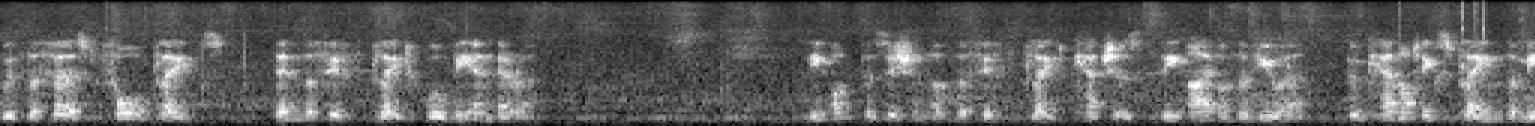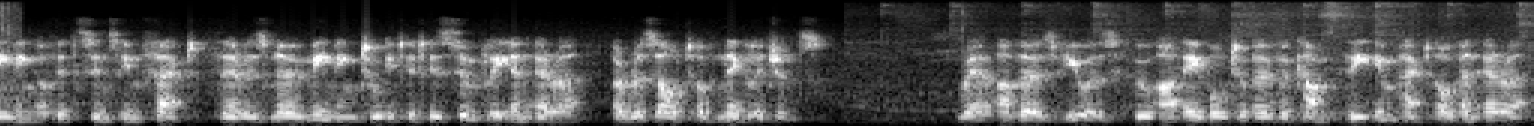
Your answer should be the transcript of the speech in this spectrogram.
with the first four plates, then the fifth plate will be an error. The odd position of the fifth plate catches the eye of the viewer, who cannot explain the meaning of it since in fact there is no meaning to it it is simply an error, a result of negligence. Rare are those viewers who are able to overcome the impact of an error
